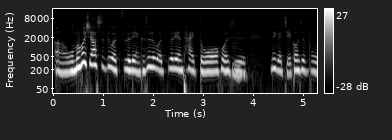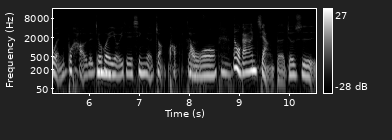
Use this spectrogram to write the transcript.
呃，我们会需要适度的自恋，可是如果自恋太多，或者是。嗯那个结构是不稳不好的，就会有一些新的状况。嗯、好哦，嗯、那我刚刚讲的就是，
